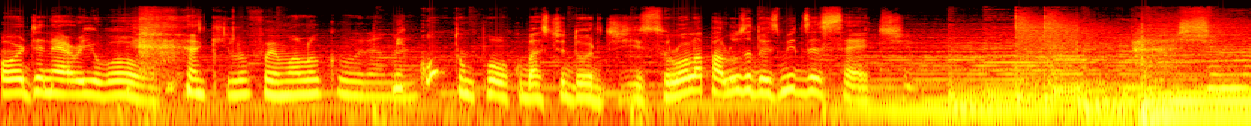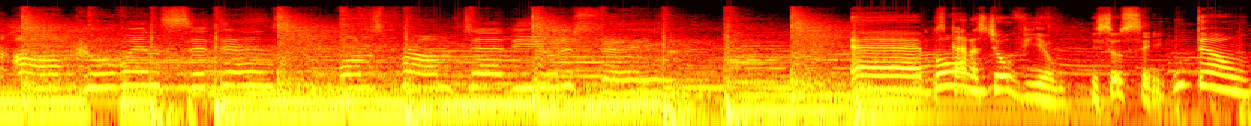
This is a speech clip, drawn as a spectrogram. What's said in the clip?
Ordinary World. Aquilo foi uma loucura, Me né? conta um pouco o bastidor disso. Lola Palusa 2017. Passion or coincidence once prompted you to say. É, bom. Os caras te ouviam, isso eu sei. Então,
